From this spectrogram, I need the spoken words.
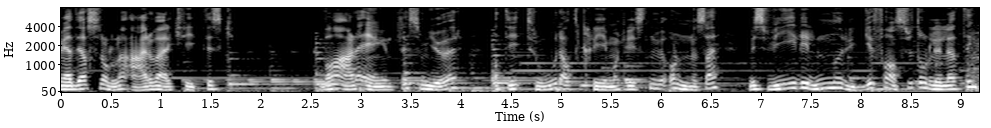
Medias rolle er å være kritisk. Hva er det egentlig som gjør at de tror at klimakrisen vil ordne seg hvis vi i lille Norge faser ut oljeleting?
